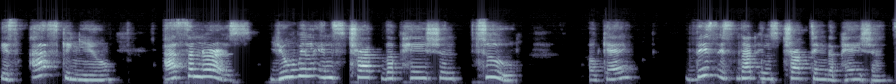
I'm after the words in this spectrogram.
is asking you, as a nurse, you will instruct the patient to, okay? This is not instructing the patient.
